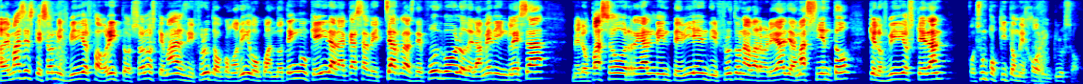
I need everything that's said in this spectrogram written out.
Además es que son mis vídeos favoritos, son los que más disfruto, como digo, cuando tengo que ir a la casa de charlas de fútbol o de la media inglesa, me lo paso realmente bien, disfruto una barbaridad y además siento que los vídeos quedan pues un poquito mejor incluso.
